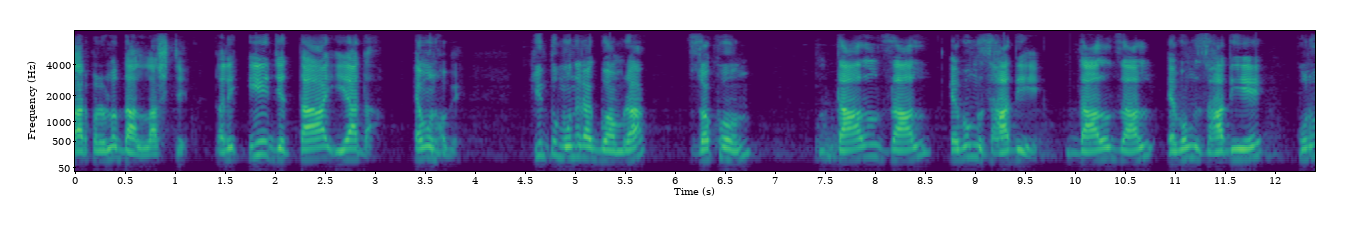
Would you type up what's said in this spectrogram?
তারপরে হলো দাল লাস্টে। তাহলে ইজ তা ইয়াদা, এমন হবে। কিন্তু মনে রাখব আমরা, যখন দাল, জাল এবং ঝা দিয়ে, দাল, জাল এবং ঝা দিয়ে কোনো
